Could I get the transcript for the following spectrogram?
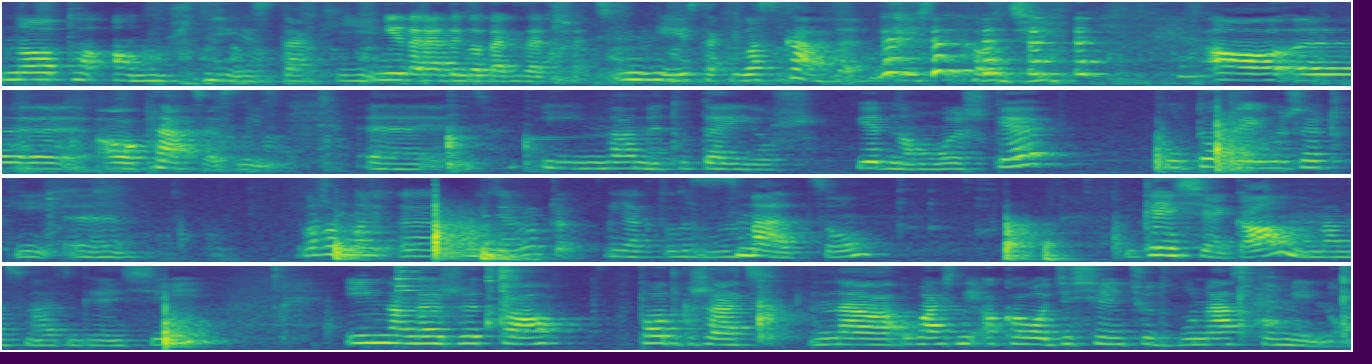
no to on już nie jest taki Nie da rady go tak zetrzeć. nie jest taki łaskawy, jeśli chodzi o, y, o pracę z nim. Y, I mamy tutaj już jedną łyżkę, półtorej łyżeczki Może mój czy jak to zrobimy? smalcu gęsiego, my mamy smalec gęsi. I należy to podgrzać na właśnie około 10-12 minut.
